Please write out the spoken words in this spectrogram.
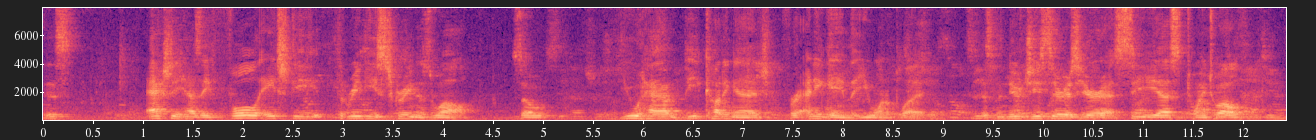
this actually has a full HD 3D screen as well. So you have the cutting edge for any game that you want to play. This is the new G Series here at CES 2012.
